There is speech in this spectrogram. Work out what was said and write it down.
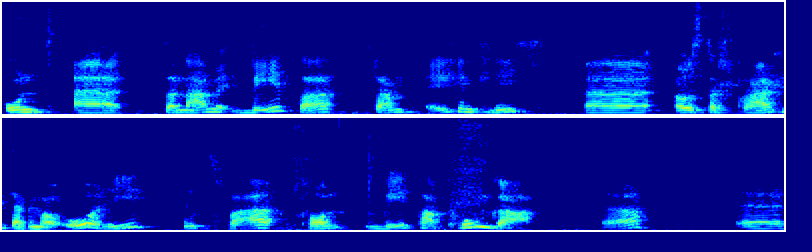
Und äh, der Name Veta stammt eigentlich äh, aus der Sprache der Maori, und zwar von Veta Punga. Ja. Äh,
